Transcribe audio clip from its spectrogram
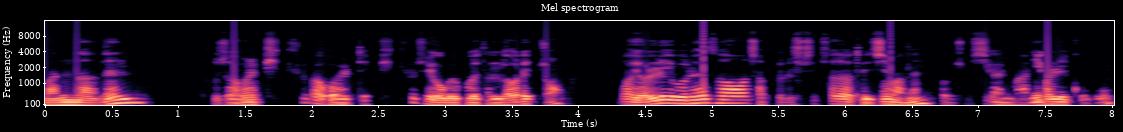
만나는 두 점을 PQ라고 할 때 PQ 제곱을 구해달라고 그랬죠. 뭐 연립을 해서 좌표를 직접 찾아도 되지만은 좀 시간이 많이 걸릴 거고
